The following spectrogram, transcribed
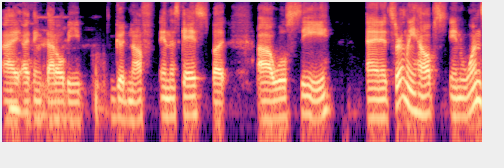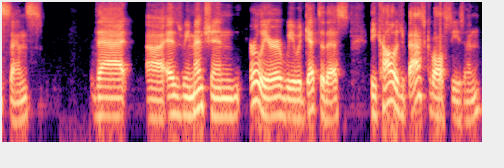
I, I think that'll be good enough in this case. But uh, we'll see. And it certainly helps in one sense that, uh, as we mentioned earlier, we would get to this. The college basketball season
